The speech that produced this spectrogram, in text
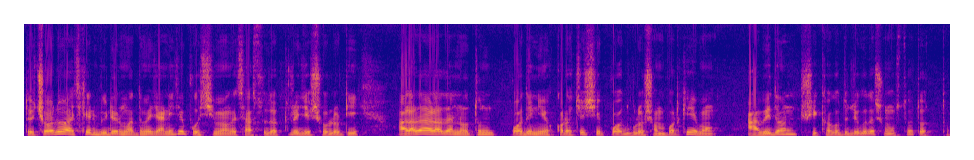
তো চলো আজকের ভিডিওর মাধ্যমে জানি যে পশ্চিমবঙ্গের স্বাস্থ্য দপ্তরে যে ষোলোটি আলাদা আলাদা নতুন পদে নিয়োগ করা হচ্ছে সেই পদগুলো সম্পর্কে এবং আবেদন, শিক্ষাগত যোগ্যতা, সমস্ত তথ্য।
